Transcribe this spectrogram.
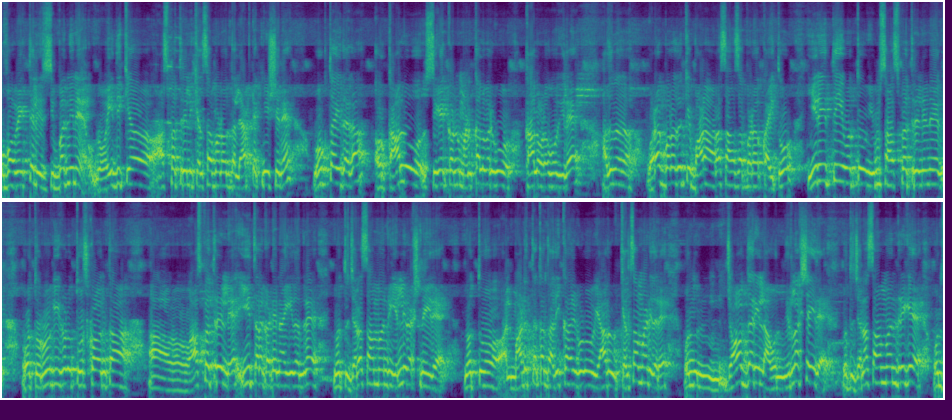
ಒಬ್ಬ ವ್ಯಕ್ತಿಯಲ್ಲಿ ಸಿಬ್ಬಂದಿನೇ ವೈದ್ಯಕೀಯ ಆಸ್ಪತ್ರೆಯಲ್ಲಿ ಕೆಲಸ ಮಾಡುವಂತ ಲ್ಯಾಬ್ ಟೆಕ್ನಿಷಿಯನೇ ಹೋಗ್ತಾ ಇದ್ದಾಗ ಅವ್ರ ಕಾಲು ಸಿಗೈಕೊಂಡು ಮೊಣಕಾಲ್ವರೆಗೂ ಕಾಲು ಒಳಗೋಗಿದೆ. ಅದನ್ನ ಹೊರಗೆ ಬರೋದಕ್ಕೆ ಬಹಳ ಹರಸಾಹಸ ಪಡೋಕಾಯ್ತು ಈ ರೀತಿ ಇವತ್ತು ವಿಮ್ಸ್ ಆಸ್ಪತ್ರೆಯಲ್ಲಿನೇ ಇವತ್ತು ರೋಗಿಗಳು ತೋರಿಸ್ಕೊಳ್ಳುವಂತ ಆ, ಆಸ್ಪತ್ರೆಯಲ್ಲಿ ಈ ತರ ಘಟನೆ ಆಗಿದೆ ಅಂದ್ರೆ ಇವತ್ತು ಜನಸಾಮಾನ್ಯರಿಗೆ ಎಲ್ಲಿ ರಕ್ಷಣೆ ಇದೆ? ಇವತ್ತು ಅಲ್ಲಿ ಮಾಡಿರ್ತಕ್ಕಂಥ ಅಧಿಕಾರಿಗಳು ಯಾರು ಕೆಲಸ ಮಾಡಿದರೆ ಒಂದು ಜವಾಬ್ದಾರಿ ಇಲ್ಲ ಒಂದು ನಿರ್ಲಕ್ಷ್ಯ ಇದೆ. ಇವತ್ತು ಜನಸಾಮಾನ್ಯರಿಗೆ ಒಂದು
